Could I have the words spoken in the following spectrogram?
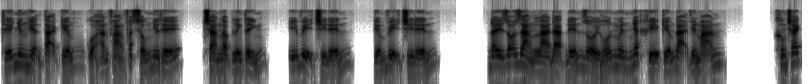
thế nhưng hiện tại kiếm của hắn phảng phất sống như thế, tràn ngập linh tính, ý vị trí đến, kiếm vị trí đến. Đây rõ ràng là đạt đến rồi hôn nguyên nhất khí kiếm đại viên mãn. Không trách,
